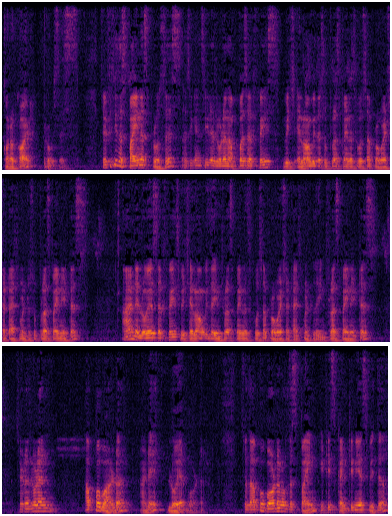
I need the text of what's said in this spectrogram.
coracoid process. So if you see the spinous process, as you can see, there's got an upper surface which along with the supraspinous fossa provides attachment to supraspinatus and a lower surface which along with the infraspinous fossa provides attachment to the infraspinatus. So it has got an upper border and a lower border. So the upper border of the spine, it is continuous with the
